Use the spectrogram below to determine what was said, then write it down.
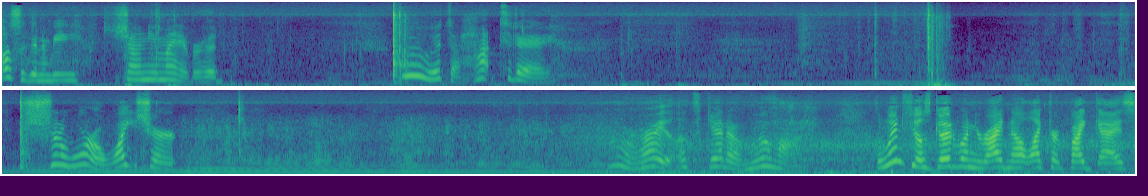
Also gonna be showing you my neighborhood. Ooh, it's a hot today. Should have wore a white shirt. Alright, let's get a move on. The wind feels good when you're riding an electric bike, guys.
